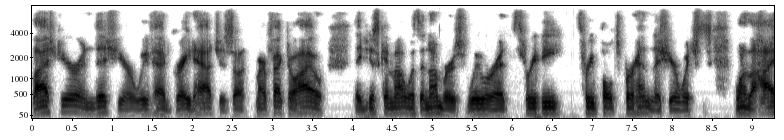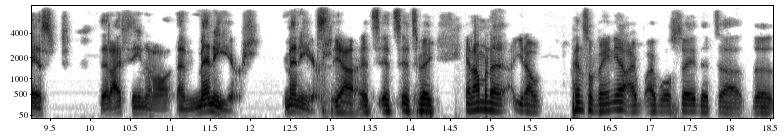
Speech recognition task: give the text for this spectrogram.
last year and this year, we've had great hatches. Uh, matter of fact, Ohio, they just came out with the numbers. We were at three three poults per hen this year, which is one of the highest that I've seen in, a, in many years. Many years. Yeah, it's it's it's big, and I'm gonna, you know, Pennsylvania. I, I will say that uh, the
